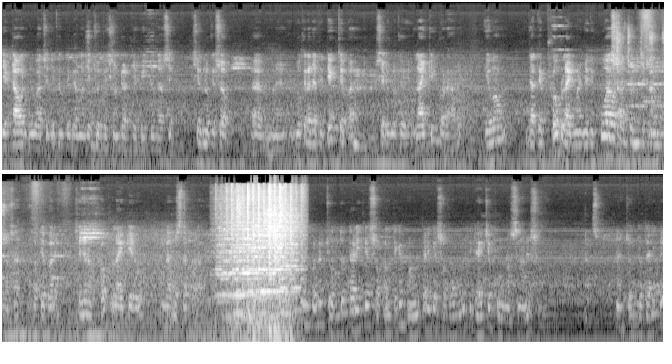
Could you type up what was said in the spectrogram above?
যে টাওয়ারগুলো আছে যেখান থেকে আমাদের চব্বিশ ঘণ্টার যে বিদ্যুৎ আসে সেগুলোকে সব মানে লোকেরা যাতে দেখতে পায় সেগুলোকে লাইটিং করা হবে এবং যাতে ফ্লোক লাইট মানে যদি কুয়াশা কুয়াশার জন্য যেটা সমস্যা। হতে পারে সেজন্য ফ্লোক লাইটেরও ব্যবস্থা করা হবে চোদ্দ তারিখের সকাল থেকে পনেরো তারিখের সকাল পর্যন্ত এটা হচ্ছে পূর্ণ স্নানের সময় আচ্ছা। হ্যাঁ চোদ্দ তারিখে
